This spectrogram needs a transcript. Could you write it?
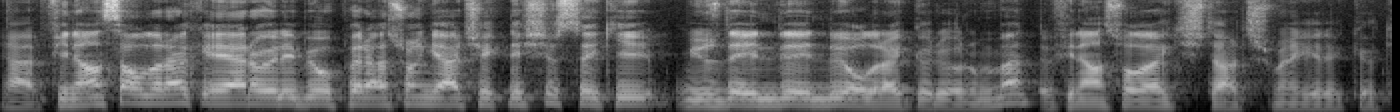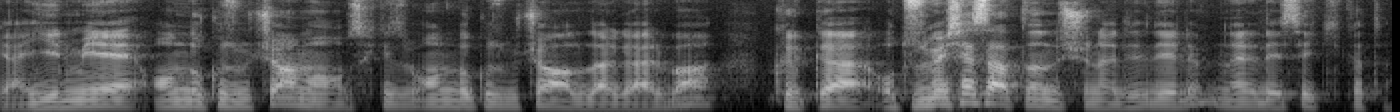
Yani finansal olarak eğer öyle bir operasyon gerçekleşirse ki %50-50 olarak görüyorum ben. e, Finansal olarak hiç tartışmaya gerek yok. Yani 20'ye 19.5'a mı 18 19.5'a aldılar galiba. 40'a 35'e sattığını düşün hadi diyelim. Neredeyse iki katı.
